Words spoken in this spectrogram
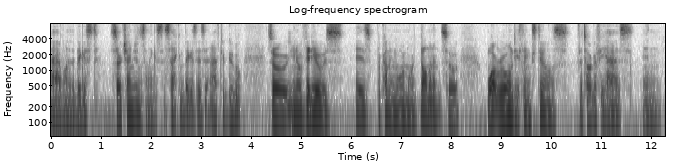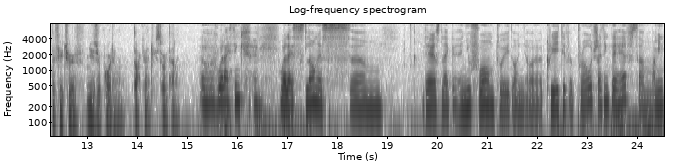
uh, one of the biggest search engines. I think it's the second biggest, is it, after Google? So you Mm. know, video is is becoming more and more dominant. So, what role do you think stills photography has in the future of news reporting and documentary storytelling? Uh, well, I think, um, well, as long as um, there's like a new form to it or, or a creative approach, I think they have some. I mean,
